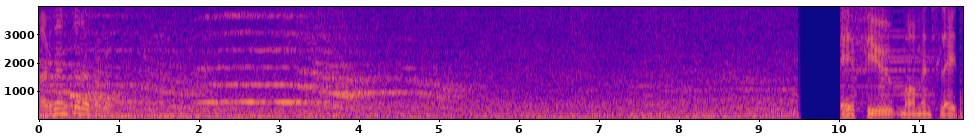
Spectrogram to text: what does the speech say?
ॲडव्हेंचर आहे सगळं A few moments later.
